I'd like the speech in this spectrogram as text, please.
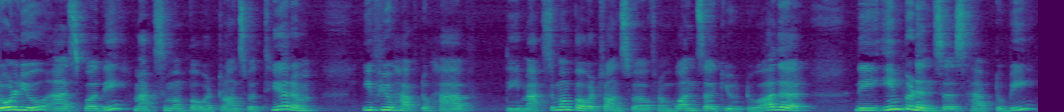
told you as per the maximum power transfer theorem if you have to have the maximum power transfer from one circuit to other the impedances have to be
